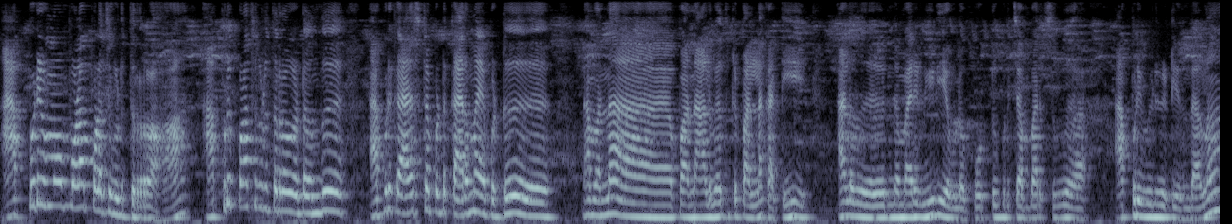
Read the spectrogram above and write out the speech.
அப்படி நம்ம பொழ பொழைச்சி கொடுத்துட்றோம் அப்படி பொழைச்சி கொடுத்துறவங்கிட்ட வந்து அப்படி கஷ்டப்பட்டு கருமாயப்பட்டு நம்ம என்ன இப்போ நாலு பேர்த்துட்டு பல்ல கட்டி அல்லது இந்த மாதிரி வீடியோவில் போட்டு இப்படி சம்பாரிச்சு அப்படி வீடு கட்டியிருந்தாலும்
